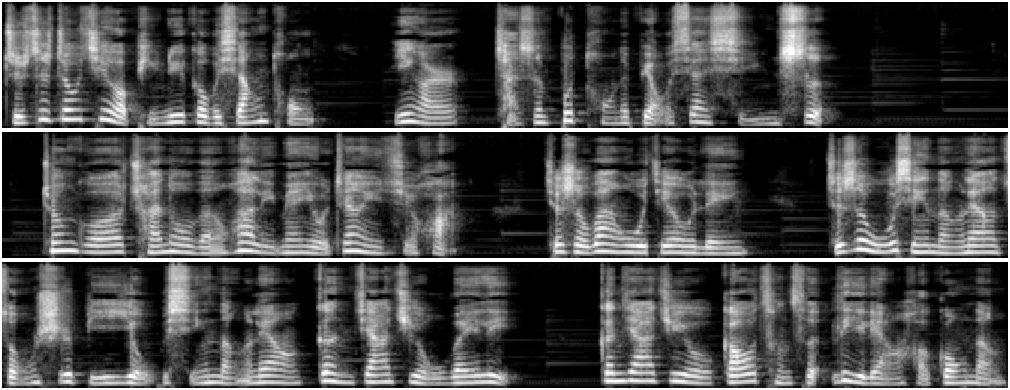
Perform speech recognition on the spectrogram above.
只是周期和频率各不相同，因而产生不同的表现形式。中国传统文化里面有这样一句话，就是“万物皆有灵”。只是无形能量总是比有形能量更加具有威力，更加具有高层次力量和功能。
